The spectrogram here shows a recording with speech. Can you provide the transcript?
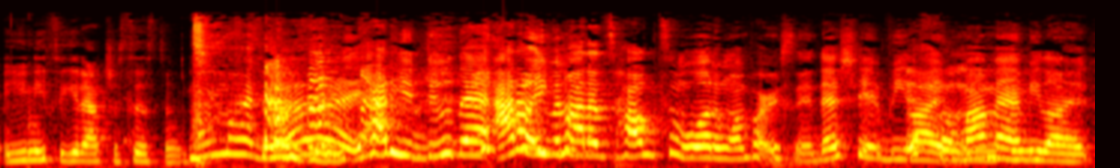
and you need to get out your system. Oh my god! How do you do that? I don't even know how to talk to more than one person. That shit be It's like so my man be like,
